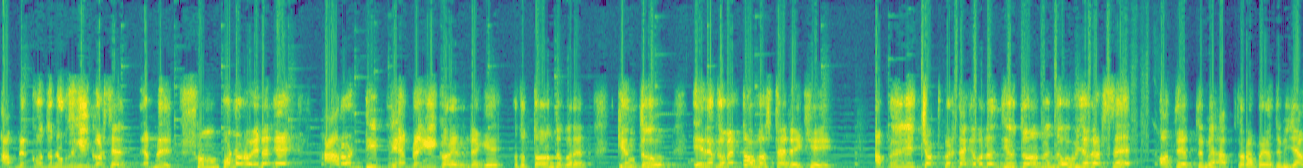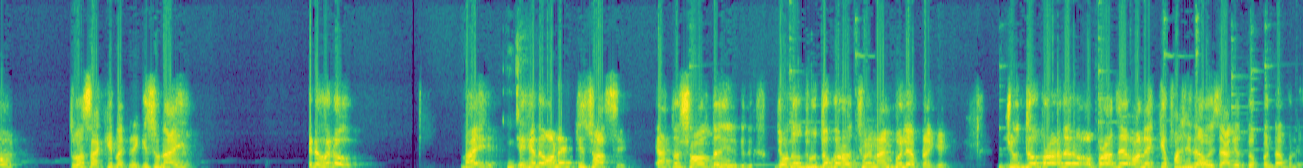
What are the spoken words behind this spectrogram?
আপনি কতটুকু কি করছেন? আপনি সম্পূর্ণ এটাকে আরও ডিপলি আপনি কি করেন এটাকে? কত তদন্ত করেন। কিন্তু এরকম একটা অবস্থায় রেখে আপনি যদি চট করে তাকে বলেন যেহেতু তোমার বিরুদ্ধে অভিযোগ আসছে অতএব তুমি হাত করা পেরে তুমি যাও। তোমার চাকরি বাকরি কিছু নাই। এটা হলো। ভাই। এখানে অনেক কিছু আছে। এত সহজ যত দ্রুত করা হচ্ছে আমি বলি আপনাকে। যুদ্ধ অপরাধের অপরাধে অনেককে ফাঁসি দেওয়া হয়েছে আগের গভর্নমেন্ট আমলে।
